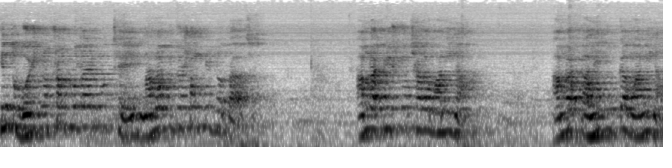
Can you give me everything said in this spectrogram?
কিন্তু বৈষ্ণব সম্প্রদায়ের মধ্যে নানাবিধ সংকীর্ণতা আছে। আমরা কৃষ্ণ ছাড়া মানি না, আমরা কালী দুর্গা মানি না,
